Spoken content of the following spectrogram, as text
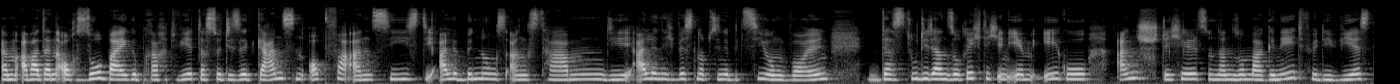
ähm, aber dann auch so beigebracht wird, dass du diese ganzen Opfer anziehst, die alle Bindungsangst haben, die alle nicht wissen, ob sie eine Beziehung wollen, dass du die dann so richtig in ihrem Ego anstichelst und dann so ein Magnet für die wirst,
